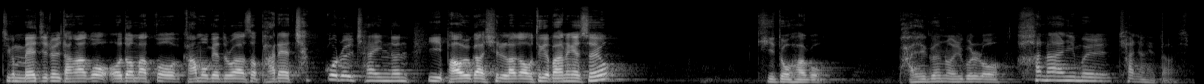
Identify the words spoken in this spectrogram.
지금 매질을 당하고 얻어맞고 감옥에 들어와서 발에 착고를 차 있는 이 바울과 신라가 어떻게 반응했어요? 기도하고 밝은 얼굴로 하나님을 찬양했다고 했습니다.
